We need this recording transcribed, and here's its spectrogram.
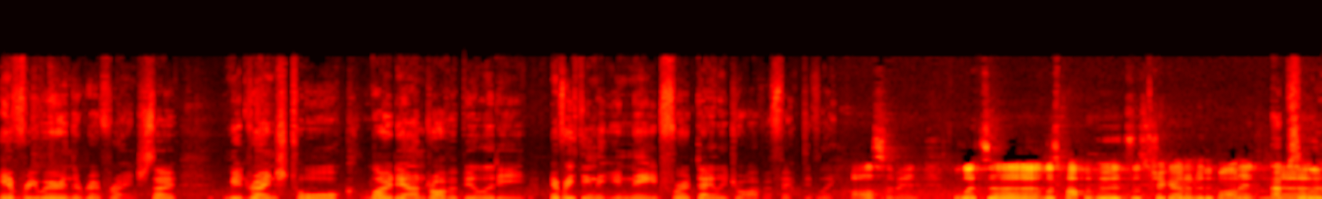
everywhere in the rev range. So mid-range torque, low down drivability, everything that you need for a daily drive effectively. Awesome, man. Well, let's uh let's pop the hoods. Let's check out under the bonnet. And, uh,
